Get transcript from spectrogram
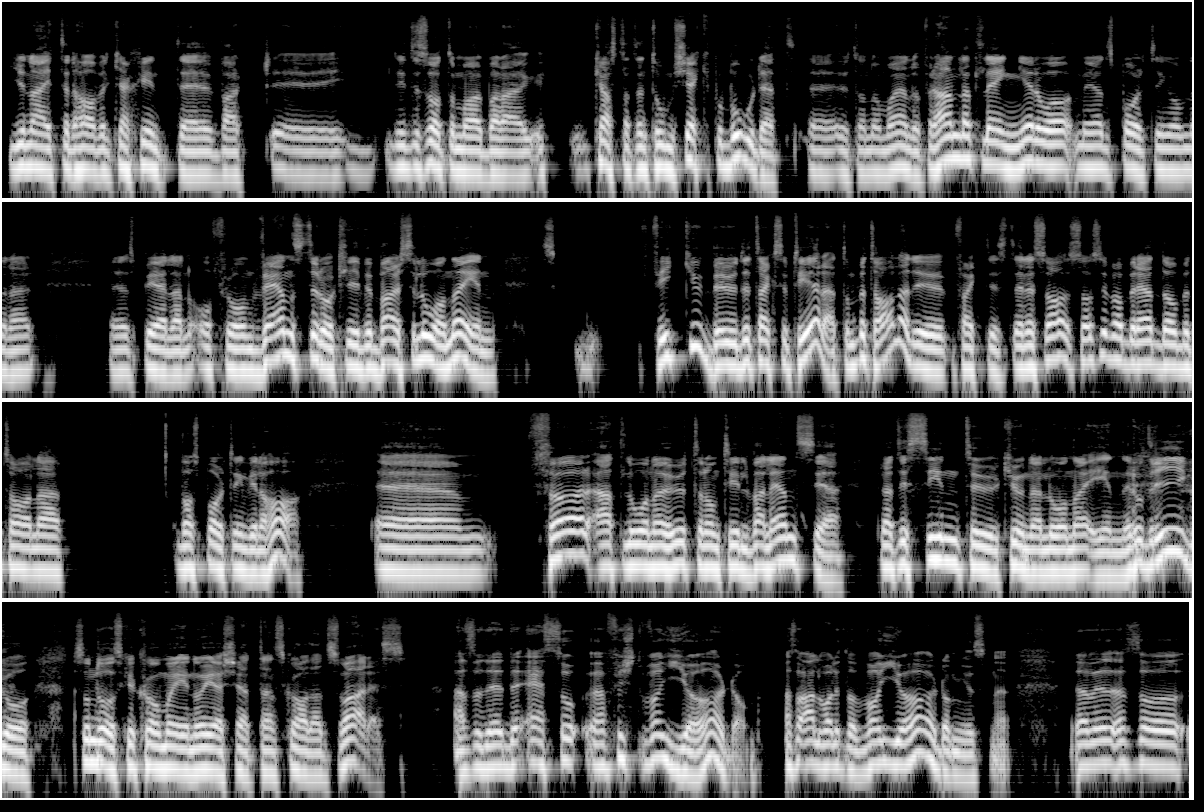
United har väl kanske inte varit, eh, det är inte så att de har bara kastat en tom check på bordet, eh, utan de har ändå förhandlat länge då med Sporting om den här eh, spelaren och från vänster då kliver Barcelona in. Fick ju budet accepterat, de betalade ju faktiskt, eller sa, sa sig vara beredda att betala vad Sporting ville ha. Eh, för att låna ut honom till Valencia, för att i sin tur kunna låna in Rodrigo som då ska komma in och ersätta en skadad Suarez. Alltså det, det är så, jag först, vad gör de? Alltså allvarligt talat, vad gör de just nu? Alltså,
